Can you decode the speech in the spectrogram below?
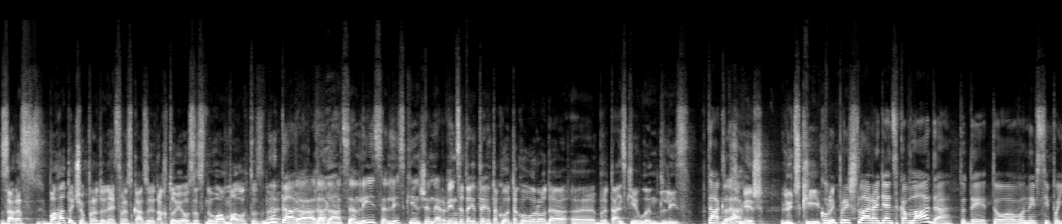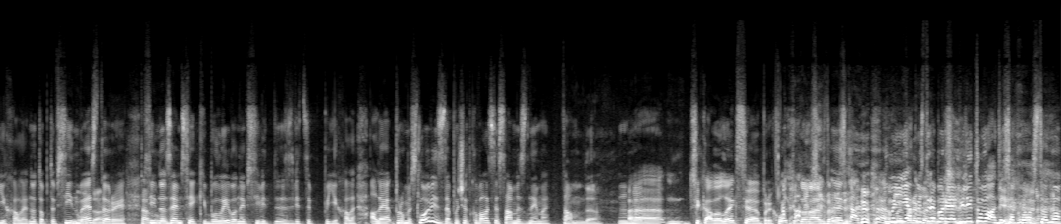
зараз багато чого про Донець розказують, а хто його заснував, мало хто знає. Ну так, Да, так. да, да. Це англійський, англійський інженер. Він Це так, так, такого, такого роду е, британський ленд-ліз. Так, так. Розумієш? Людський. Коли прийшла радянська влада туди, то вони всі поїхали. Ну тобто, всі Ну, да. інвестори, Та всі ну. іноземці, які були, вони всі від, звідси поїхали. Але промисловість започаткувалася саме з ними. Там, Там. да. е, цікава лекція. Приходьте до нас, Е, друзі. Так, Ми мені якось треба реабілітуватися просто. Ну.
